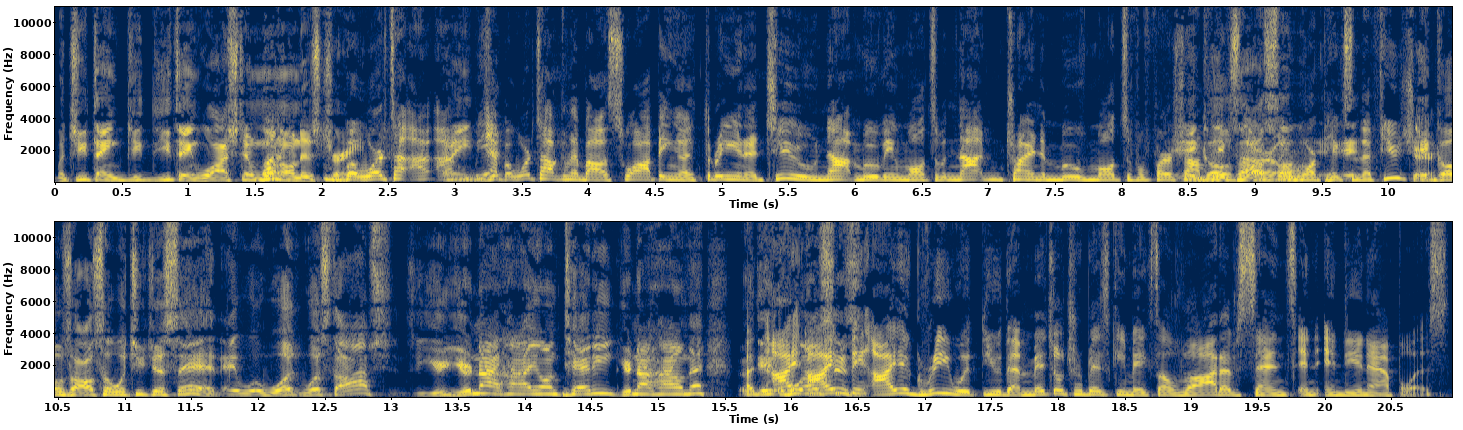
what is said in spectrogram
But you think you, you think Washington won on this trade? But we're ta- I, I mean, yeah, but we're talking about swapping a three and a two, not moving multiple, not trying to move multiple first round picks also, or, or, more picks it, in the future. It goes also what you just said. It, what what's the options? You're you're not high on Teddy. You're not high on that. It, I, I think I agree with you that Mitchell Trubisky makes a lot of sense in Indianapolis.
